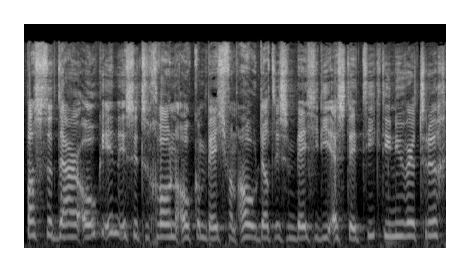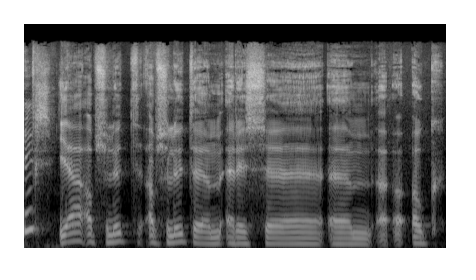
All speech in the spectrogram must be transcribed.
Past het daar ook in? Is het gewoon ook een beetje van... oh, dat is een beetje die esthetiek die nu weer terug is? Ja, absoluut. absoluut. Um, er is uh, um, ook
